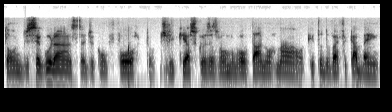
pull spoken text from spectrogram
tom de segurança, de conforto, de que as coisas vão voltar ao normal, que tudo vai ficar bem.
